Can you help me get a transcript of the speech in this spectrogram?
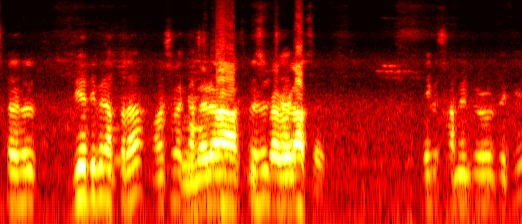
স্প্রাই হুইল দিয়ে দিবেন আপনারা। অনেক সময় আছে। একটু সামনে দেখি।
